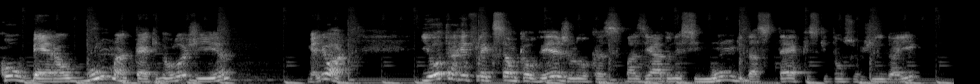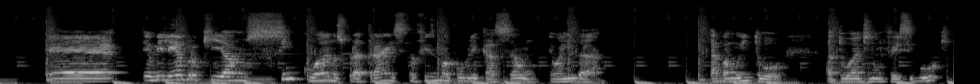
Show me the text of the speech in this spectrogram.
couber alguma tecnologia, melhor. E outra reflexão que eu vejo, Lucas, baseado nesse mundo das techs que estão surgindo aí, é, eu me lembro que há uns cinco anos para trás eu fiz uma publicação, eu ainda estava muito atuante no Facebook.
